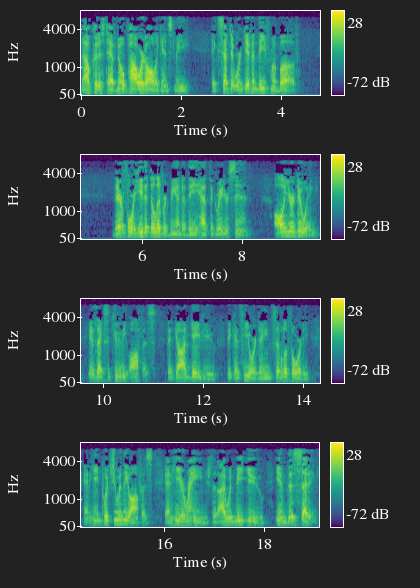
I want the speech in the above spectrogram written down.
Thou couldst have no power at all against me, except it were given thee from above. Therefore he that delivered me unto thee hath the greater sin. All you're doing is executing the office that God gave you because he ordained civil authority and he put you in the office and he arranged that I would meet you in this setting.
